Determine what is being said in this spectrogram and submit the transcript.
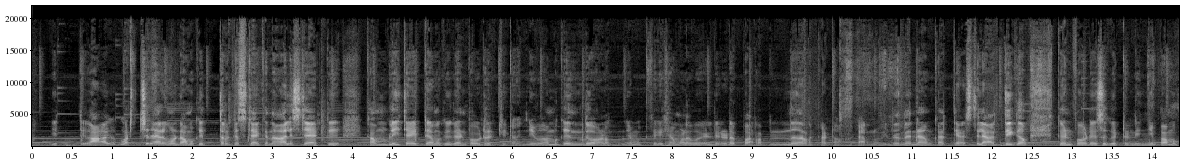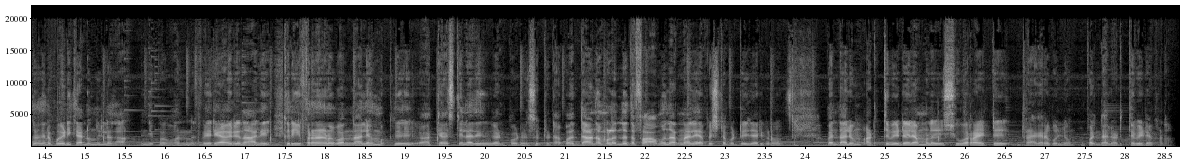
ആകെ കുറച്ച് നേരം കൊണ്ട് നമുക്ക് ഇത്രക്ക് സ്റ്റാക്ക് നാല് സ്റ്റാക്ക് കംപ്ലീറ്റ് ആയിട്ട് നമുക്ക് ഗൺ പൗഡർ ഇട്ടിട്ടോ ഇനി നമുക്ക് എന്ത് വേണം? നമുക്ക് നമ്മളെ വേൾഡിലൂടെ പറന്ന് നടക്കട്ടോ കാരണം ഇത് തന്നെ നമുക്ക് അത്യാവശ്യത്തിൽ അധികം ഗൺ പൗഡേഴ്സ് കിട്ടുന്നുണ്ട്. ഇനിയിപ്പോൾ നമുക്ക് അങ്ങനെ പേടിക്കാനൊന്നും ഇല്ലതാ. ഇനിയിപ്പോൾ വന്ന് വരിക ഒരു നാല് ക്രീപ്പറാണ് കൊന്നാലും നമുക്ക് അത്യാവശ്യത്തിൽ അധികം ഗൺ പൗഡേഴ്സ് ഇട്ടിട്ടോ അപ്പോൾ ഇതാണ് നമ്മൾ ഇന്നത്തെ ഫാം എന്ന് പറഞ്ഞാൽ അപ്പോൾ ഇഷ്ടപ്പെട്ട് വിചാരിക്കണം. അപ്പോൾ എന്തായാലും അടുത്ത വീഡിയോയിൽ നമ്മൾ ഷുവറായിട്ട് ഡ്രാഗനെ കൊല്ലും. അപ്പോൾ എന്തായാലും അടുത്ത വീഡിയോ കാണാം.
